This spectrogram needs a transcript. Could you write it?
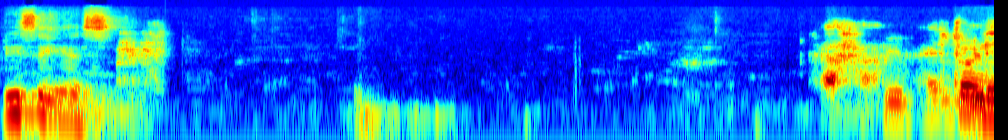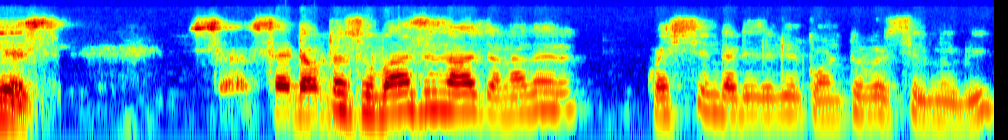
Please say yes. I told yes. So, so Dr. Subhas has asked another question that is a little controversial maybe.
